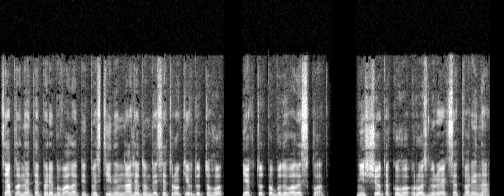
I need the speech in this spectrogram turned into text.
Ця планета перебувала під постійним наглядом 10 років до того, як тут побудували склад. Ніщо такого розміру, як ця тварина,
